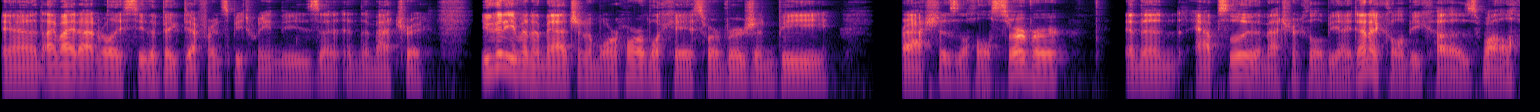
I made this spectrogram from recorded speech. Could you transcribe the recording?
And I might not really see the big difference between these in, the metric. You could even imagine a more horrible case where version B crashes the whole server and then absolutely the metric will be identical because well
